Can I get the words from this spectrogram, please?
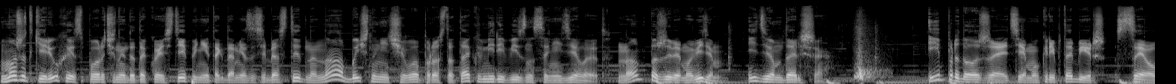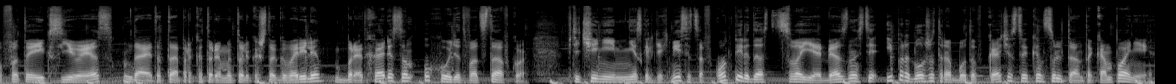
Может, Кирюха испорченный до такой степени, и тогда мне за себя стыдно, но обычно ничего просто так в мире бизнеса не делают. Но поживем увидим. Идем дальше. И продолжая тему криптобирж, SEO FTX US, да, это та, про которую мы только что говорили, Брэд Харрисон уходит в отставку. В течение нескольких месяцев он передаст свои обязанности и продолжит работу в качестве консультанта компании.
